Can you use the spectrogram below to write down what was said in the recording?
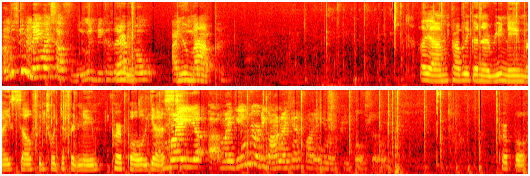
I'm just gonna make myself lose because. I have no New map. Oh yeah, I'm probably gonna rename myself into a different name. Purple, yes. My uh, my game's already gone. I can't find any more people, so. Purple.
